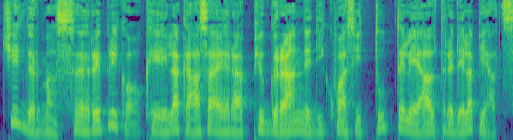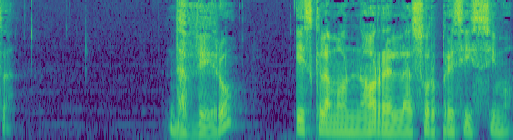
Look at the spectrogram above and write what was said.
Childermas replicò che la casa era più grande di quasi tutte le altre della piazza. Davvero? esclamò Norrell sorpresissimo.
